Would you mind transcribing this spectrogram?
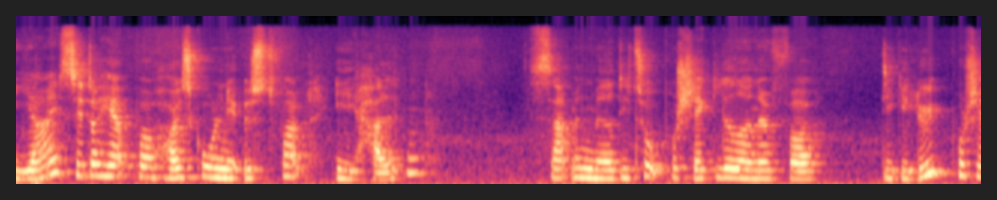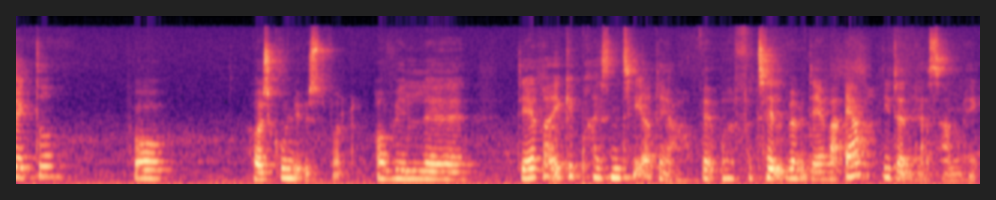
Jeg sitter her på Højskolen i Østfold i Halden sammen med de to projektlederne for DigiLy-projektet på Højskolen i Østfold og vil øh, dere ikke præsentere jer hvem, og fortælle, hvem dere er i den her sammenhæng.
